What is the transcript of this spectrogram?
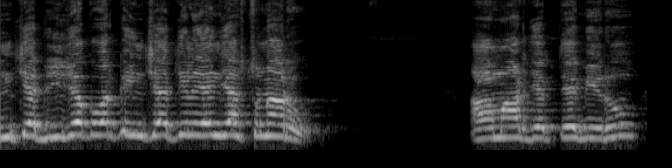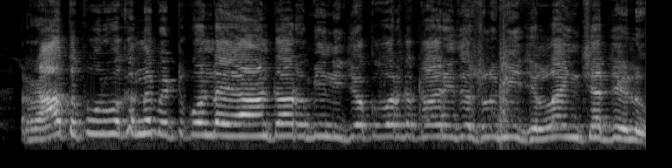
ఇన్ఛార్జ్ నియోజకవర్గ ఇన్ఛార్జీలు ఏం చేస్తున్నారు? ఆ మాట చెప్తే మీరు రాతపూర్వకంగా పెట్టుకోండి అయ్యా అంటారు మీ నియోజకవర్గ కార్యదర్శులు మీ జిల్లా ఇన్ఛార్జీలు.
